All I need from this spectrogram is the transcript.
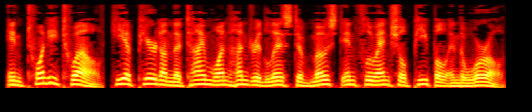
In 2012, he appeared on the Time 100 list of most influential people in the world.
